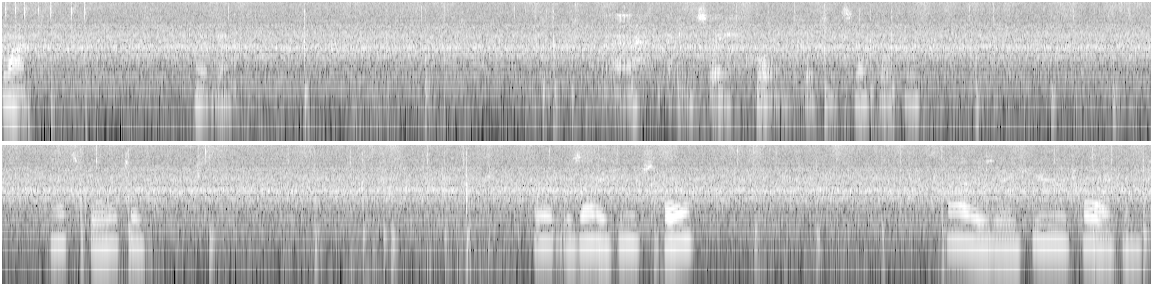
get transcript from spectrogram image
Come on. There we go. Uh, I can stay. Hold on, fix itself over. That's cool. It's a. What, is that a huge hole? That is a huge hole, I think.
